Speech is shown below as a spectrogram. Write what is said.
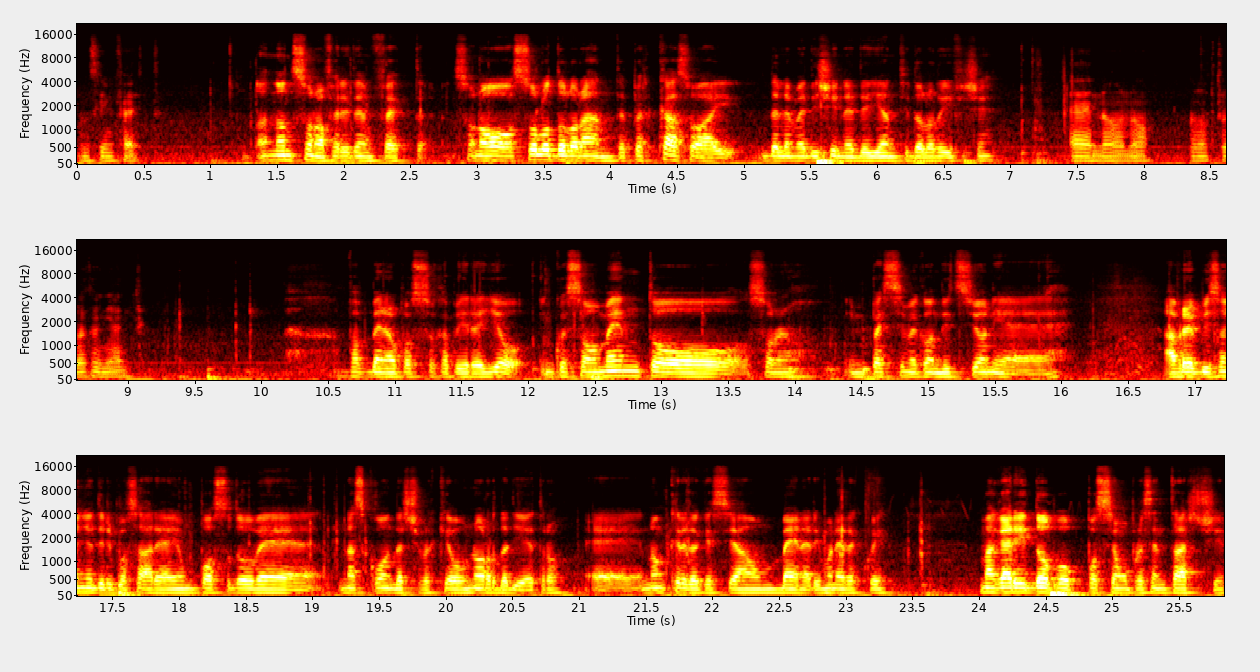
Non si infetta. No, Non sono ferite infette, sono solo dolorante. Per caso hai delle medicine e degli antidolorifici? Eh no, no, non ho trovato niente. Va bene, lo posso capire. Io in questo momento sono in pessime condizioni e avrei bisogno di riposare. Hai un posto dove nasconderci perché ho un'orda dietro e non credo che sia un bene rimanere qui. Magari dopo possiamo presentarci,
